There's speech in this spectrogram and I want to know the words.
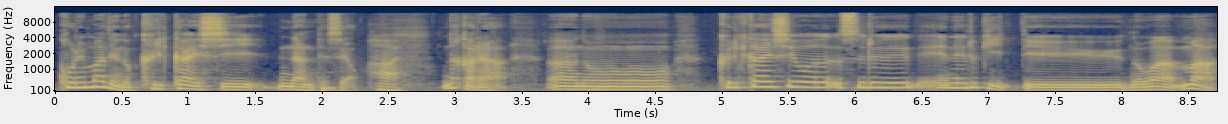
これまでの繰り返しなんですよ。はい、だからあの繰り返しをするエネルギーっていうのは、ま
